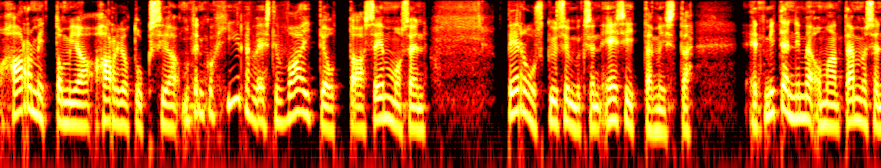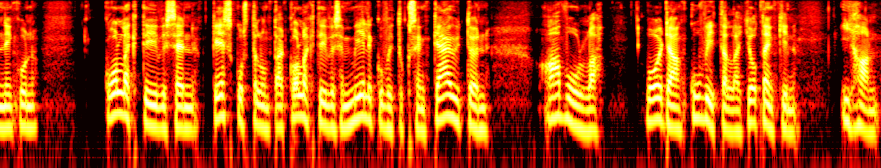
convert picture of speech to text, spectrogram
harmittomia harjoituksia, mutta niin kuin hirveästi vaikeuttaa semmoisen peruskysymyksen esittämistä, että miten nimenomaan tämmöisen niin kuin kollektiivisen keskustelun tai kollektiivisen mielikuvituksen käytön avulla voidaan kuvitella jotenkin ihan,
